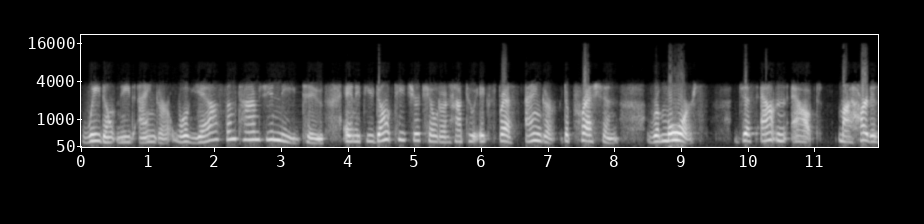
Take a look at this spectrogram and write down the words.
we don't need anger. Well, yeah, sometimes you need to. And if you don't teach your children how to express anger, depression, remorse, just out and out, my heart is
